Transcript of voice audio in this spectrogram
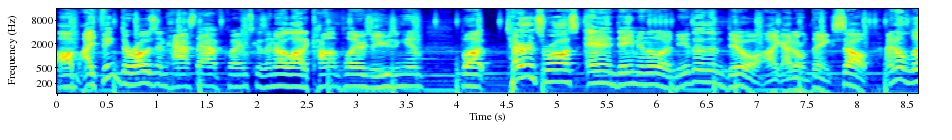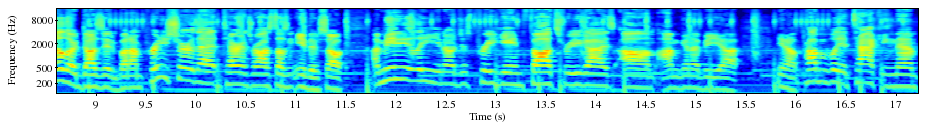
Um, I think DeRozan has to have clamps because I know a lot of comp players are using him. But Terrence Ross and Damian Lillard, neither of them do. Like, I don't think. So, I know Lillard doesn't, but I'm pretty sure that Terrence Ross doesn't either. So, immediately, you know, just pregame thoughts for you guys. Um, I'm to be, uh, you know, probably attacking them.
